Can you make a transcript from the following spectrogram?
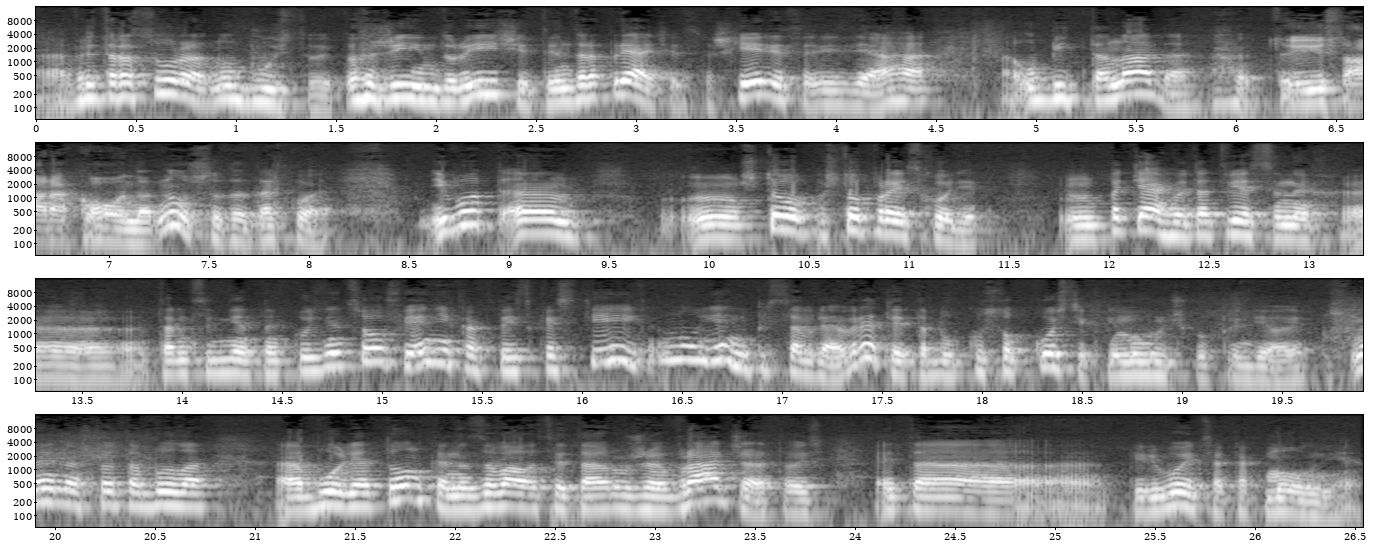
Вритрасура, ну, буйствует. Он же Индру ищет, Индра прячется, шхерится везде. Ага, убить-то надо. Ты Сара Коннор. Ну, что-то такое. И вот э, что, что происходит подтягивают ответственных э, трансцендентных кузнецов, и они как-то из костей, ну я не представляю, вряд ли это был кусок кости, к нему ручку приделали. Наверное, что-то было э, более тонкое, называлось это оружие враджа, то есть это э, переводится как молния,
